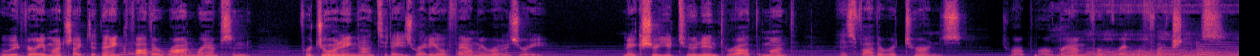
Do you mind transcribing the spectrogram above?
We would very much like to thank Father Ron Ramson for joining on today's Radio Family Rosary. Make sure you tune in throughout the month as Father returns to our program for great reflections.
